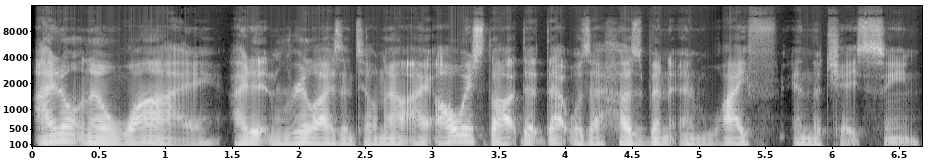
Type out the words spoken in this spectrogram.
I don't know why I didn't realize until now. I always thought that that was a husband and wife in the chase scene.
